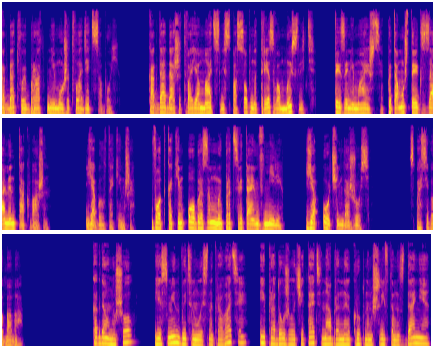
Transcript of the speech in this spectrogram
когда твой брат не может владеть собой. Когда даже твоя мать не способна трезво мыслить, ты занимаешься, потому что экзамен так важен. Я был таким же. Вот каким образом мы процветаем в мире. Я очень горжусь. Спасибо, баба. Когда он ушел, Ясмин вытянулась на кровати и продолжила читать набранное крупным шрифтом издание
